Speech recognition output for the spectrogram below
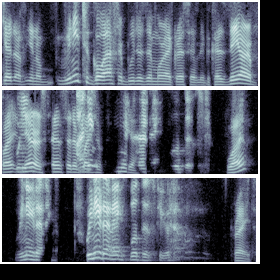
get of you know, we need to go after Buddhism more aggressively because they are a bunch they are a sensitive I bunch think of we need yeah. an ex-Buddhist. what? We need an ex- we need an ex-Buddhist here. Right.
